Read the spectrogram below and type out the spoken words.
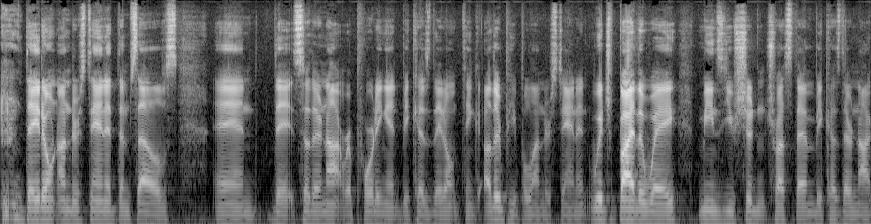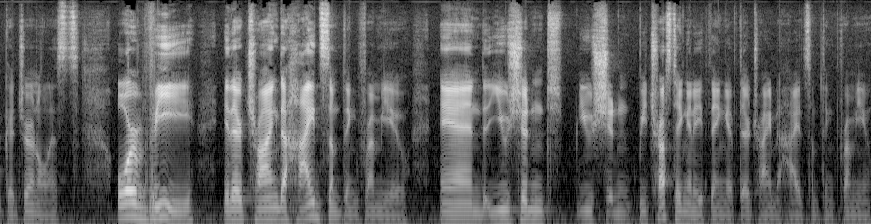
they don't understand it themselves, and they, so they're not reporting it because they don't think other people understand it, which, by the way, means you shouldn't trust them because they're not good journalists. Or B, they're trying to hide something from you, and you shouldn't you shouldn't be trusting anything if they're trying to hide something from you.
